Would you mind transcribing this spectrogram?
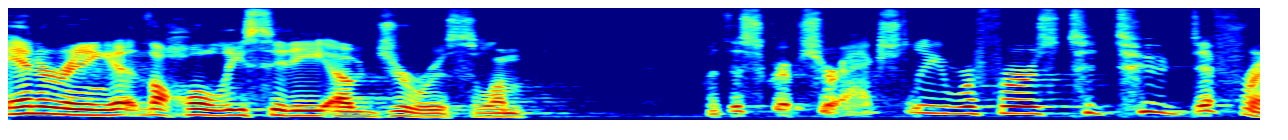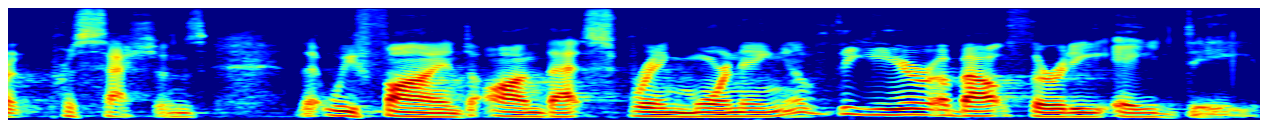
entering the holy city of Jerusalem. But the scripture actually refers to two different processions that we find on that spring morning of the year about 30 AD.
